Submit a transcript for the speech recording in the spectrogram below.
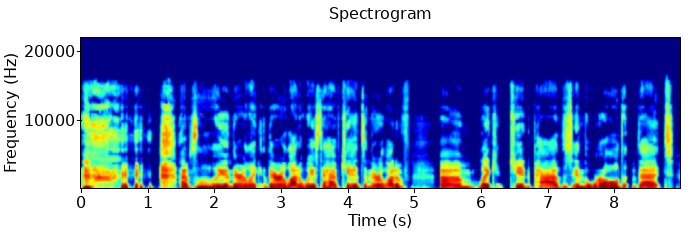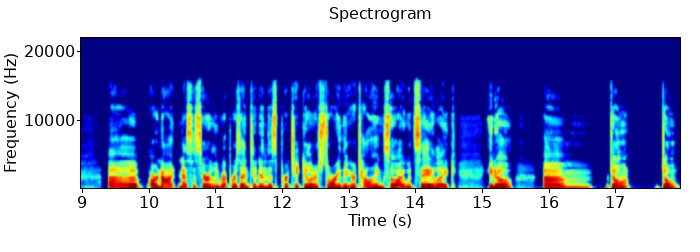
Absolutely. And there are like there are a lot of ways to have kids and there are a lot of um like kid paths in the world that uh are not necessarily represented in this particular story that you're telling. So I would say like, you know, um don't don't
